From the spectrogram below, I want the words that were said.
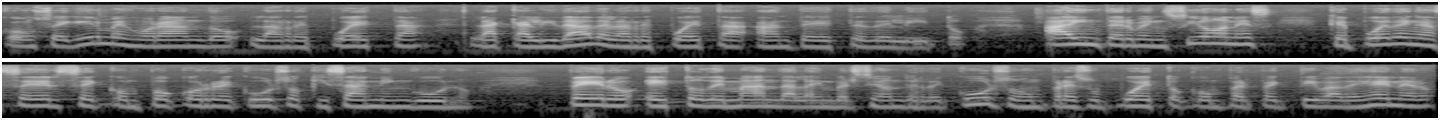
conseguir mejorando la respuesta, la calidad de la respuesta ante este delito. Hay intervenciones que pueden hacerse con pocos recursos, quizás ninguno pero esto demanda la inversión de recursos, un presupuesto con perspectiva de género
